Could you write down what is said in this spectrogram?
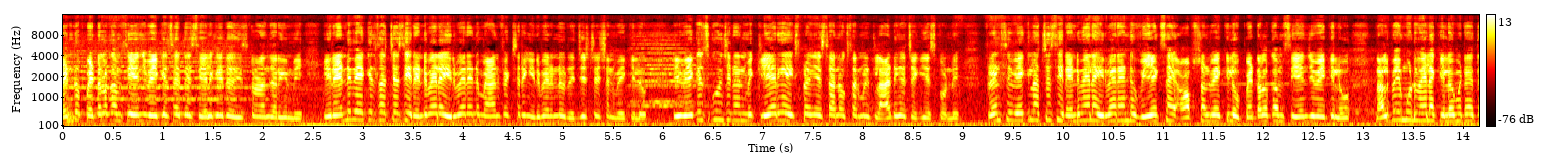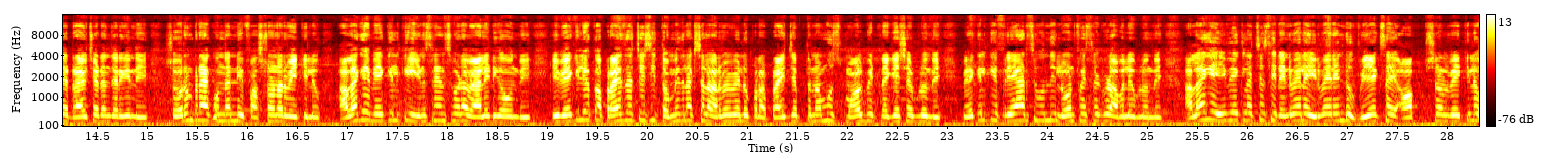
రెండు పెట్రోల్ కమ్ చేంజ్ వెహికల్స్ అయితే సేల్కి అయితే తీసుకోవడం జరిగింది. ఈ రెండు వెహికల్స్ వచ్చేసి రెండు వేల ఇరవై రెండు మ్యానుఫ్యాక్చరింగ్ ఇరవై రెండు రిజిస్ట్రేషన్ వెహికల్ ఈ వెహికల్స్ గురించి నేను మీకు క్లియర్గా ఎక్స్ప్లెయిన్ చేస్తాను. ఒకసారి మీరు క్లారిటీగా చెక్ చేసుకోండి. ఫ్రెండ్స్ ఈ వెహికల్ వచ్చేసి రెండు వేల ఇరవై రెండు VXI optional vehicle petrol cum CNG vehicle నలభై మూడు వేల కిలోమీటర్ అయితే డ్రైవ్ చేయడం జరిగింది. షోరూమ్ ట్రాక్ ఉందండి ఫస్ట్ ఓనర్ వెహికల్ అలాగే వెహికల్కి ఇన్సూరెన్స్ కూడా వ్యాలిడ్గా ఉంది. ఈ వెహికల్ యొక్క ప్రైస్ వచ్చేసి తొమ్మిది లక్షల అరవై వేలు ప్రైస్ చెప్తున్నాము. స్మాల్ బిట్ నెగోషియబుల్ ఉంది. వెహికల్కి ఫ్రీ ఆర్సీ ఉంది లోన్ ఫెసిలిటీ కూడా అవైలబుల్ ఉంది. అలాగే ఈ వెహికల్ వచ్చేసి రెండు వేల ఇరవై రెండు VXI optional vehicle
